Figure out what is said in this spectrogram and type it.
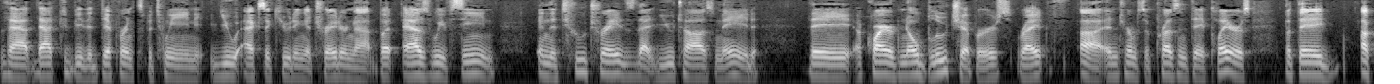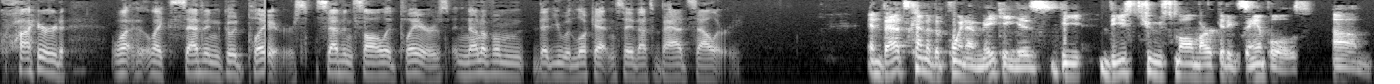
that that could be the difference between you executing a trade or not. But as we've seen in the two trades that Utah's made, they acquired no blue chippers, right, uh, in terms of present day players, but they acquired what like seven good players, seven solid players, none of them that you would look at and say that's bad salary. And that's kind of the point I'm making is the these two small market examples. Um,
